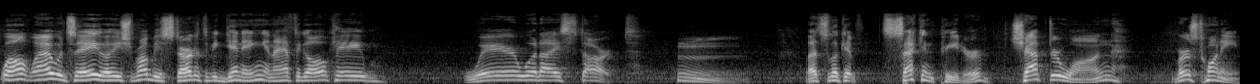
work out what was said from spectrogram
Well I would say well, you should probably start at the beginning and I have to go okay where would I start? Hmm. Let's look at second Peter chapter 1 verse 20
